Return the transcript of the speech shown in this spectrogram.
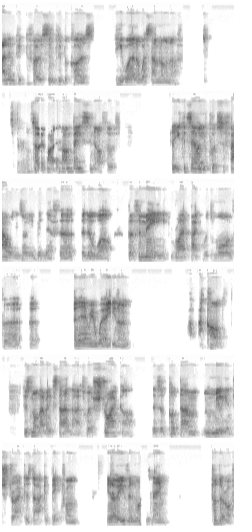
I didn't pick Defoe simply because he weren't at West Ham long enough. fair enough. So if I if I'm basing it off of that, you could say, oh, you've put Coufal and he's only been there for a little while. But for me, right back was more of a, a an area where you know I can't. There's not that many standouts. Where a striker, there's a goddamn million strikers that I could pick from you know, yeah. even what's his name? Todorov.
